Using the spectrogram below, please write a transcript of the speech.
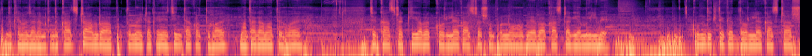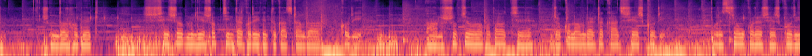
কিন্তু কেন জানেন, কিন্তু কাজটা আমরা প্রথমে এটাকে নিয়ে চিন্তা করতে হয়, মাথা ঘামাতে হয় যে কাজটা কীভাবে করলে কাজটা সম্পূর্ণ হবে বা কাজটা গিয়ে মিলবে, কোন দিক থেকে ধরলে কাজটা সুন্দর হবে সেই সব মিলিয়ে সব চিন্তা করেই কিন্তু কাজটা আমরা করি। আর সবচেয়ে বড় কথা হচ্ছে, যখন আমরা একটা কাজ শেষ করি, পরিশ্রম করে শেষ করি,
